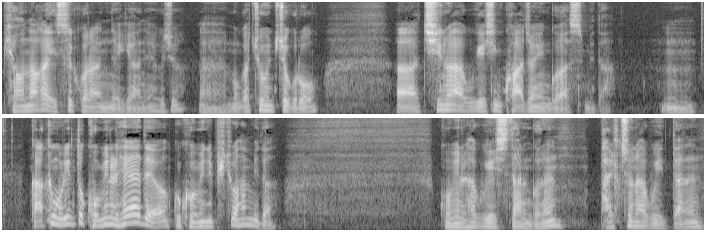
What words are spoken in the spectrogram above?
변화가 있을 거라는 얘기 아니에요, 그죠? 네, 뭔가 좋은 쪽으로 아, 진화하고 계신 과정인 것 같습니다. 음, 가끔 우리는 또 고민을 해야 돼요. 그 고민이 필요합니다. 고민을 하고 계시다는 거는 발전하고 있다는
